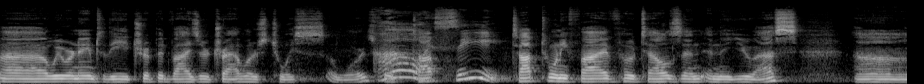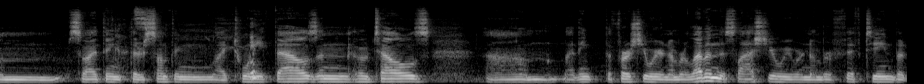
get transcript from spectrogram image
uh, we were named to the TripAdvisor Travelers Choice Awards for Oh, I top see. top 25 hotels in, in the U.S. Um, so I think there's something like 20,000 hotels. Um, I think the first year we were number 11. This last year we were number 15. But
